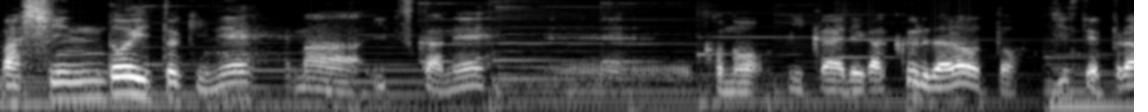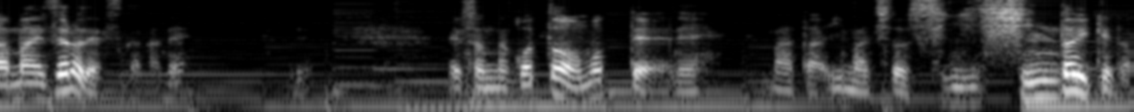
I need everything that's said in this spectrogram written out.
まあ、しんどい時ね、まあ、いつかね、えー、この見返りが来るだろうと。人生プラマイゼロですからね。そんなことを思ってね、また今ちょっとしんどいけど、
